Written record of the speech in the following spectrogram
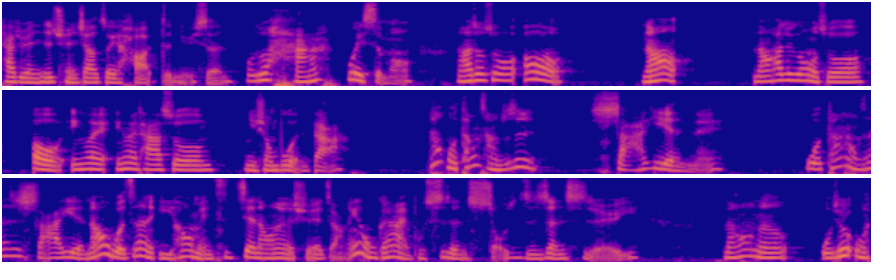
他觉得你是全校最 hot 的女生。我说：“哈，为什么？”然后就说：“哦，然后然后他就跟我说：‘哦，因为因为他说你胸部很大。’那我当场就是傻眼呢。”我当场真是傻眼，然后我真的以后每次见到那个学长，因为我跟他也不是很熟，就只是认识而已。然后呢，我就我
